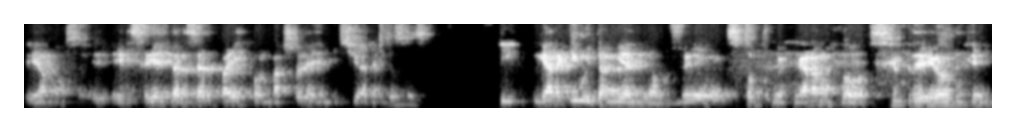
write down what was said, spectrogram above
digamos, eh, sería el tercer país con mayores emisiones. Entonces, y, gana Kiwi también, digamos. ganamos todos. Siempre digo que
